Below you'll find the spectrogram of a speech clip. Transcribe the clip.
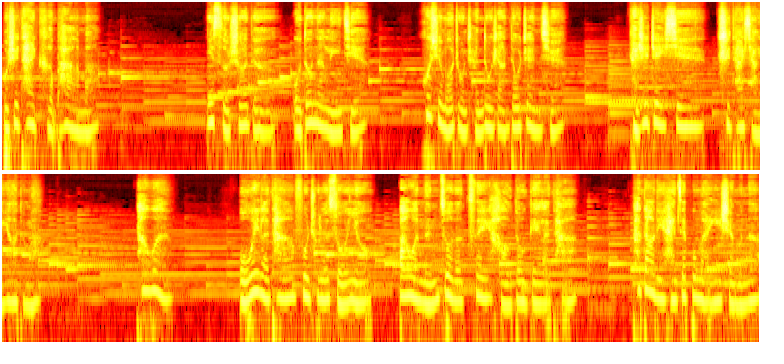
不是太可怕了吗？你所说的我都能理解，或许某种程度上都正确。可是这些是他想要的吗？他问。我为了他付出了所有，把我能做的最好都给了他，他到底还在不满意什么呢？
